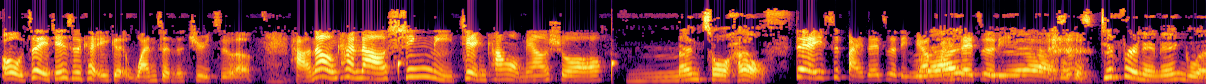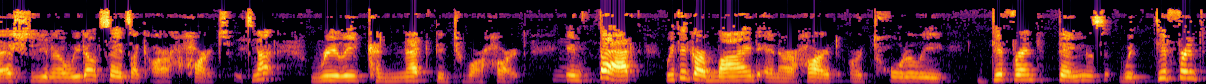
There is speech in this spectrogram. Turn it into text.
哦，这已经是可以一个完整的句子了。好，那我们看到心理健康，我们要说 Mental health. 对，是摆在这里，不要摆在 Right? 这里。 Yeah. So it's different in English. You know, we don't say it's like our heart. It's not really connected to our heart. In fact, we think our mind and our heart are totally different things with different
